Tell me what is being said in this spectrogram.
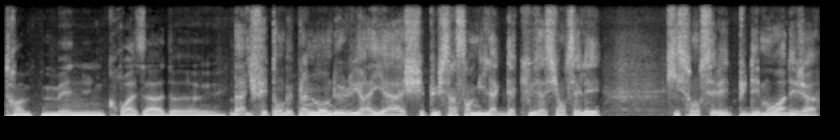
Trump mène une croisade euh, Bah, il fait tomber plein de monde. de lui. Il y a, je sais plus, 500 000 actes d'accusations scellés, qui sont scellés depuis des mois déjà,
